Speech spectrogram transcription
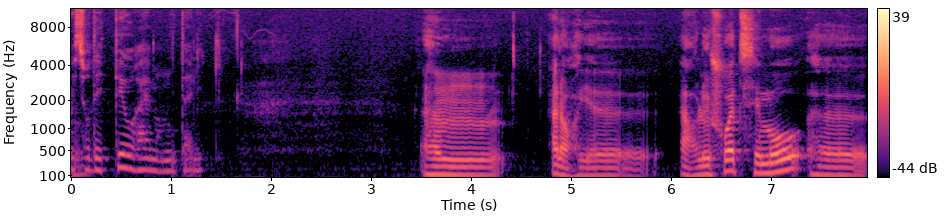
mais sur des théorèmes en italique euh, Alors, alors le choix de ces mots, euh,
